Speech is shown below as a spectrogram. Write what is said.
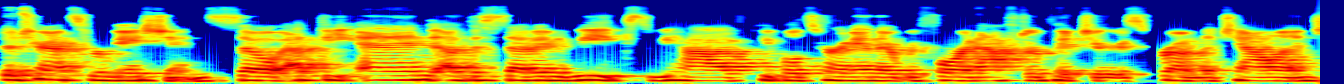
the transformation. So at the end of the seven weeks, we have people turn in their before and after pictures from the challenge.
